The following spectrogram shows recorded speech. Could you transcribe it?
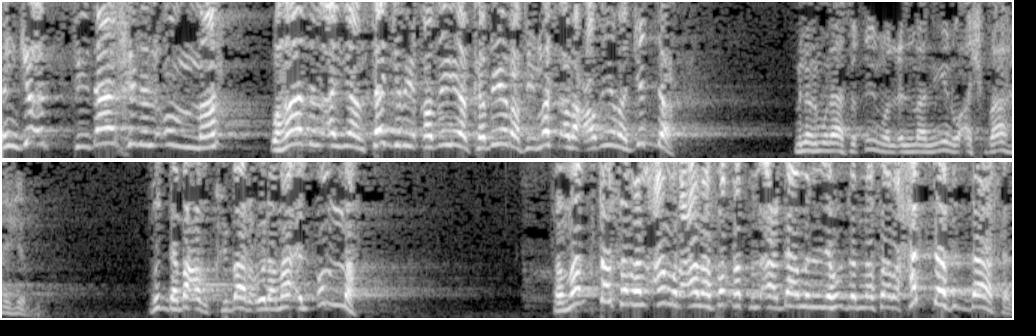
إن جئت في داخل الأمة وهذه الأيام تجري قضية كبيرة في مسألة عظيمة جدا من المنافقين والعلمانيين وأشباههم ضد بعض كبار علماء الأمة. فما اقتصر الأمر على فقط الأعداء من اليهود والنصارى حتى في الداخل.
